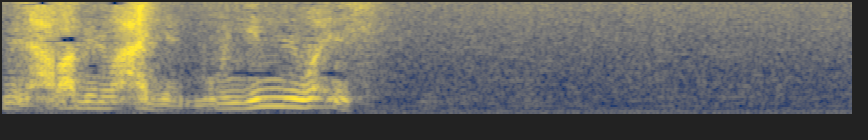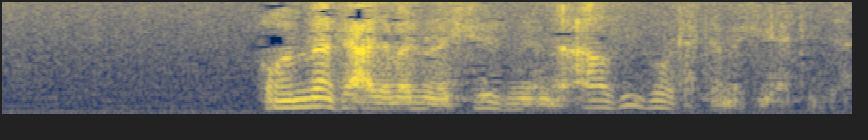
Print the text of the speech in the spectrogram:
من عرب وعجم ومن جن وإنس. ومن مات على ما دون الشرك من المعاصي فهو تحت مشيئة الله.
